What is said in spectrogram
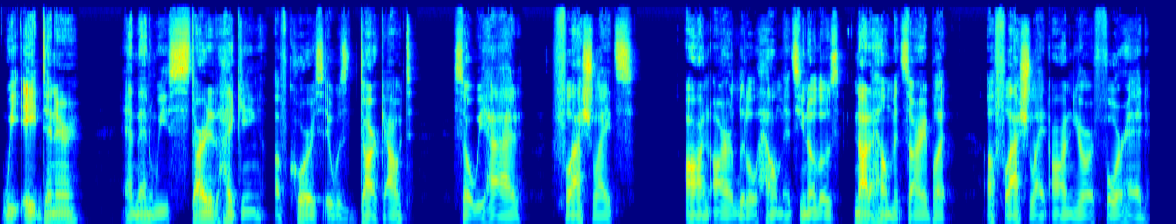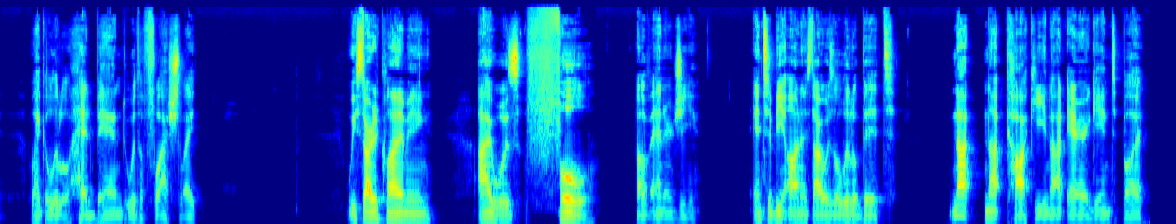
We ate dinner and then we started hiking. Of course, it was dark out. So we had flashlights on our little helmets. You know, those, not a helmet, sorry, but a flashlight on your forehead, like a little headband with a flashlight. We started climbing. I was full of energy. And to be honest, I was a little bit not not cocky, not arrogant, but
